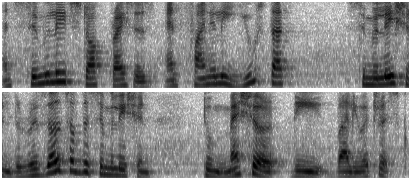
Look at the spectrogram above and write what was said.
and simulate stock prices and finally use that simulation, the results of the simulation to measure the value at risk.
